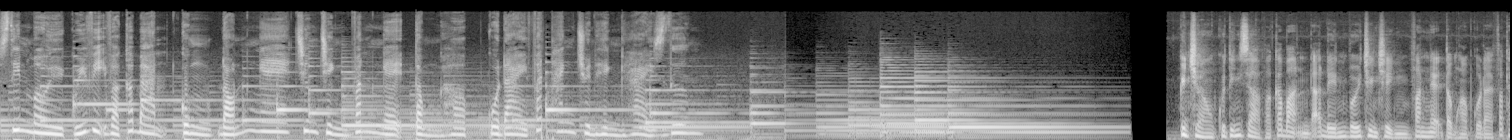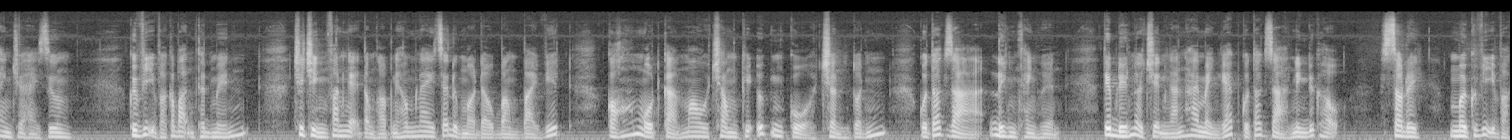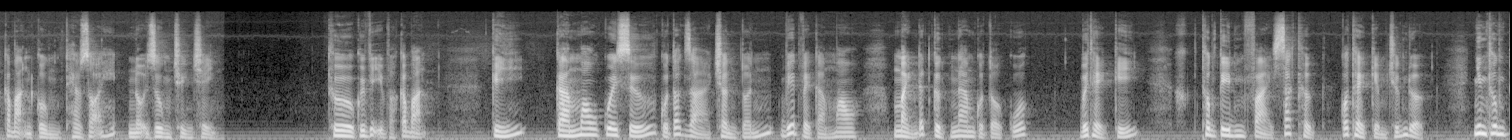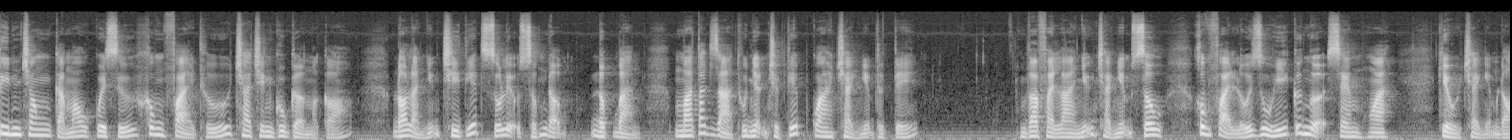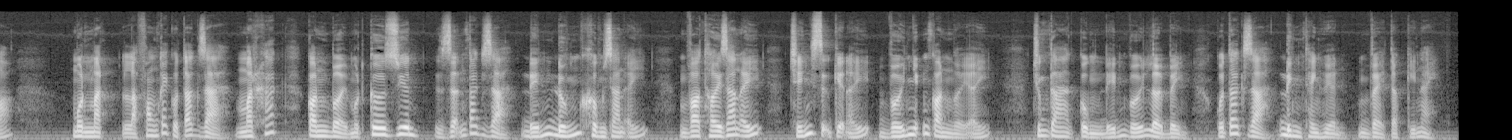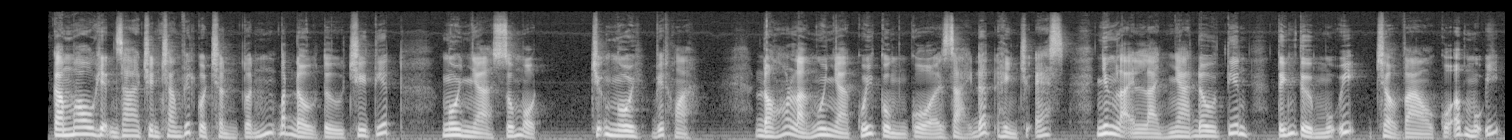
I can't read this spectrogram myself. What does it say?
Xin mời quý vị và các bạn cùng đón nghe chương trình văn nghệ tổng hợp của Đài Phát thanh Truyền hình Hải Dương. Kính chào quý thính giả và các bạn đã đến với chương trình văn nghệ tổng hợp của Đài Phát thanh Truyền hình Hải Dương. Quý vị và các bạn thân mến, chương trình văn nghệ tổng hợp ngày hôm nay sẽ được mở đầu bằng bài viết Có một Cà Mau trong ký ức của Trần Tuấn của tác giả Đinh Thanh Huyền. Tiếp đến là chuyện ngắn hai mảnh ghép của tác giả Ninh Đức Hậu. Sau đây, mời quý vị và các bạn cùng theo dõi nội dung chương trình. Thưa quý vị và các bạn, ký Cà Mau quê xứ của tác giả Trần Tuấn viết về Cà Mau, mảnh đất cực nam của Tổ quốc. Với thể ký, thông tin phải xác thực, có thể kiểm chứng được – nhưng thông tin trong Cà Mau quê xứ không phải thứ tra trên Google mà có. Đó là những chi tiết số liệu sống động, độc bản mà tác giả thu nhận trực tiếp qua trải nghiệm thực tế. Và phải là những trải nghiệm sâu, không phải lối du hí cứ ngựa xem hoa. Kiểu trải nghiệm đó, một mặt là phong cách của tác giả, mặt khác còn bởi một cơ duyên dẫn tác giả đến đúng không gian ấy, vào thời gian ấy, chính sự kiện ấy với những con người ấy. Chúng ta cùng đến với lời bình của tác giả Đinh Thanh Huyền về tập ký này. Cà Mau hiện ra trên trang viết của Trần Tuấn bắt đầu từ chi tiết ngôi nhà số 1, chữ ngôi viết hoa. Đó là ngôi nhà cuối cùng của giải đất hình chữ S, nhưng lại là nhà đầu tiên tính từ mũi trở vào của ấp mũi,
